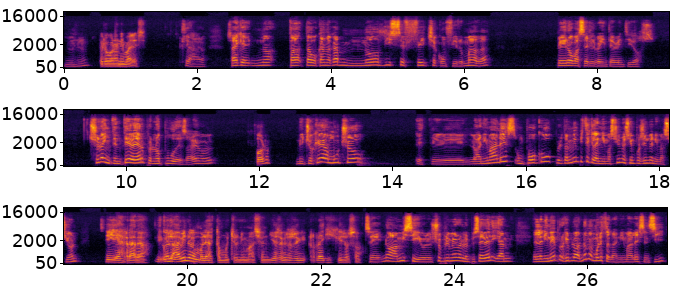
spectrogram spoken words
Ujú. pero con animales. Claro. ¿Sabes que no está, está buscando acá? No dice fecha confirmada, pero va a ser el 2022. Yo la intenté ver, pero no pude, ¿sabes? ¿Por? Me choquea mucho este, los animales, un poco, pero también viste que la animación no es 100% animación. Sí, es rara. Igual a mí no me molesta mucho la animación, y eso que yo soy re quisquilloso. Sí, no, a mí sí, boludo. Yo primero lo empecé a ver y a mí- el anime, por ejemplo, no me molestan los animales en sí,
